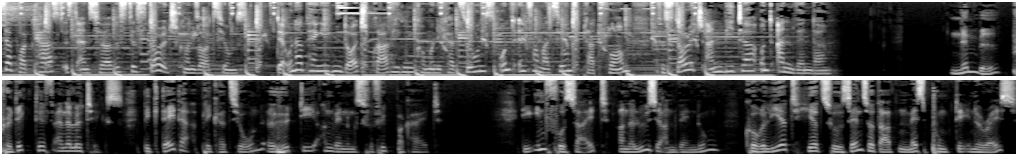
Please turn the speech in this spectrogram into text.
Dieser Podcast ist ein Service des Storage Konsortiums, der unabhängigen deutschsprachigen Kommunikations- und Informationsplattform für Storage-Anbieter und Anwender. Nimble Predictive Analytics Big Data Applikation erhöht die Anwendungsverfügbarkeit. Die Infosite Analyseanwendung korreliert hierzu Sensordaten-Messpunkte in Arrays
